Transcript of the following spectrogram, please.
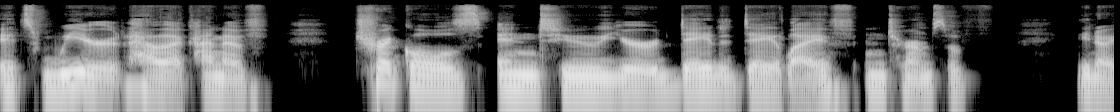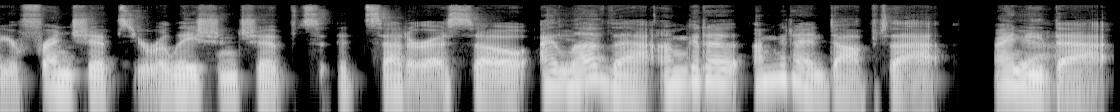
it's weird how that kind of trickles into your day-to-day life in terms of you know your friendships your relationships etc so i love that. I'm gonna i'm gonna adopt that. I yeah. need that.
